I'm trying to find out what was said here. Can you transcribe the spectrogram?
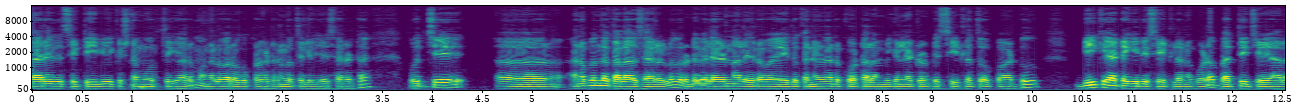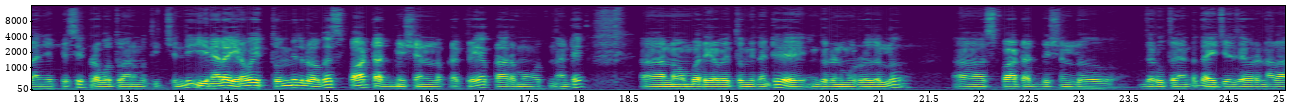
కార్యదర్శి టీవీ కృష్ణమూర్తి గారు మంగళవారం ఒక ప్రకటనలో తెలియజేశారట. వచ్చే అనుబంధ కళాశాలలో రెండు వేల ఇరవై నాలుగు ఇరవై ఐదు కన్వీనర్ కోటాల మిగిలినటువంటి సీట్లతో పాటు బి కేటగిరీ సీట్లను కూడా భర్తీ చేయాలని చెప్పేసి ప్రభుత్వం అనుమతి ఇచ్చింది. ఈ నెల ఇరవై తొమ్మిదిలోగా స్పాట్ అడ్మిషన్ల ప్రక్రియ ప్రారంభమవుతుంది. అంటే నవంబర్ ఇరవై తొమ్మిది అంటే ఇంకో రెండు మూడు రోజుల్లో స్పాట్ అడ్మిషన్లు జరుగుతాయంట. దయచేసి ఎవరైనా అలా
